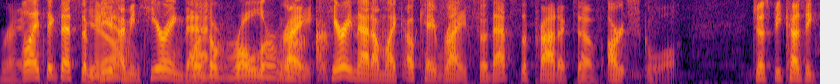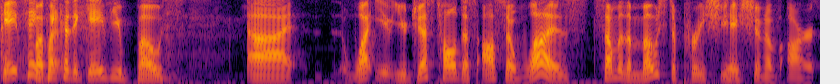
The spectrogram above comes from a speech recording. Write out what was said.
Right. Well, I think that's the You beauty. know, I mean, hearing that or the roller work. Right. Hearing that, I'm like, okay, right. So that's the product of art school. Just because it gave, think, but, but- because it gave you both, uh, what you you just told us also was some of the most appreciation of art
